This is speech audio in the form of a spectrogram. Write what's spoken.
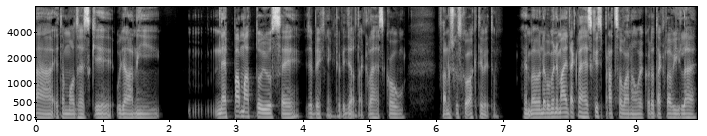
Eh, je to moc hezky udělaný. Nepamatuju si, že bych někdy viděl takhle hezkou fanouškovskou aktivitu nebo, nebo minimálně takhle hezky zpracovanou, jako do takového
